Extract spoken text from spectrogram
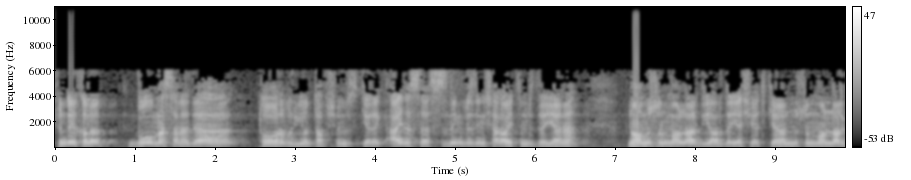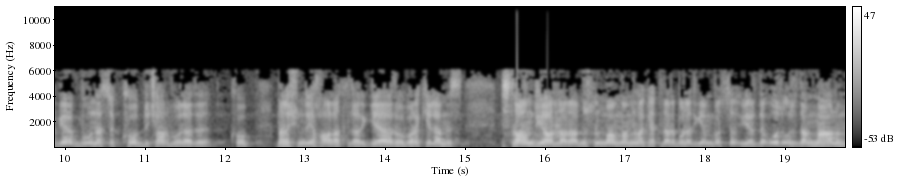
Shunday qilib bu masalada to'g'ri bir yo'l topishimiz kerak. Ayniqsa sizning bizning sharoitimizda yana nomusulmonlar diyorida yashayotgan musulmonlarga bu narsa ko'p duchor bo'ladi. Ko'p. Mana shunday holatlarga ro'bara kelamiz. Islom diyorlari musulmon mamlakatlari bo'ladigan bo'lsa u yerda o'z uz o'zidan ma'lum.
